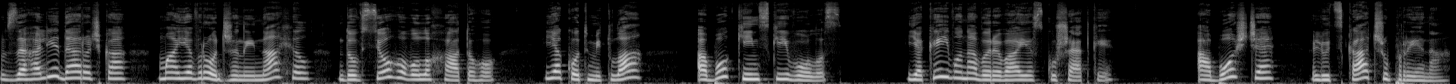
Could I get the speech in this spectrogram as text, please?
Взагалі, дарочка має вроджений нахил до всього волохатого, як от мітла або кінський волос який вона вириває з кушетки, або ще людська чуприна.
